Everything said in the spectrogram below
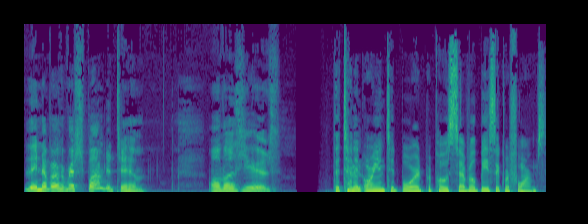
they never responded to him all those years. The tenant oriented board proposed several basic reforms,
